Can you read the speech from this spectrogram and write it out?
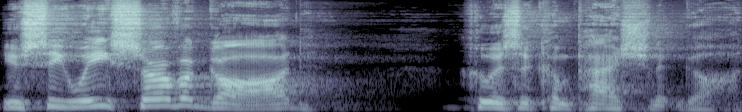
You see, we serve a God who is a compassionate God,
